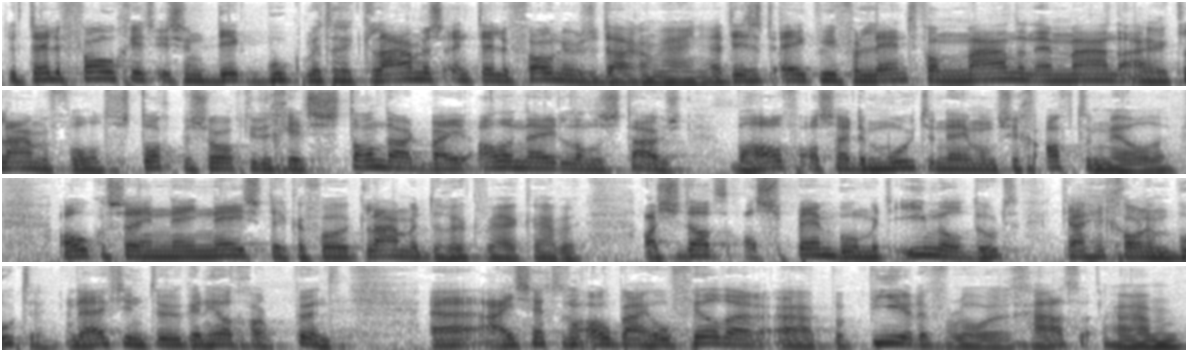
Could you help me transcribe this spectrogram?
De telefoongids is een dik boek met reclames en telefoonnummers daaromheen. Het is het equivalent van maanden en maanden aan reclamefolders. Toch bezorgt u de gids standaard bij alle Nederlanders thuis. Behalve als zij de moeite nemen om zich af te te melden. Ook als ze een nee-nee-sticker voor reclamedrukwerk hebben. Als je dat als spamboom met e-mail doet, krijg je gewoon een boete. En daar heeft hij natuurlijk een heel groot punt. Uh, hij zegt er dan ook bij hoeveel er uh, papier er verloren gaat. Um,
